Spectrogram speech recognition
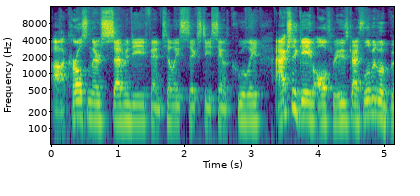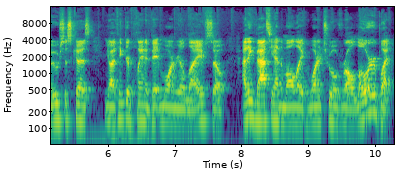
Uh, Carlsson there, 70. Fantilli, 60. Same with Cooley. I actually gave all three of these guys a little bit of a boost just because, you know, I think they're playing a bit more in real life. So I think Vasi had them all like one or two overall lower, but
